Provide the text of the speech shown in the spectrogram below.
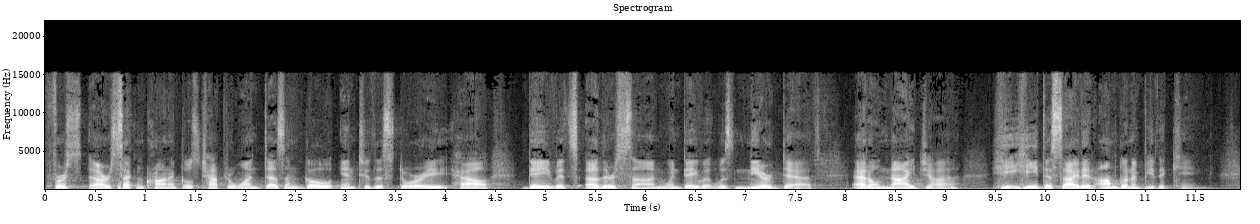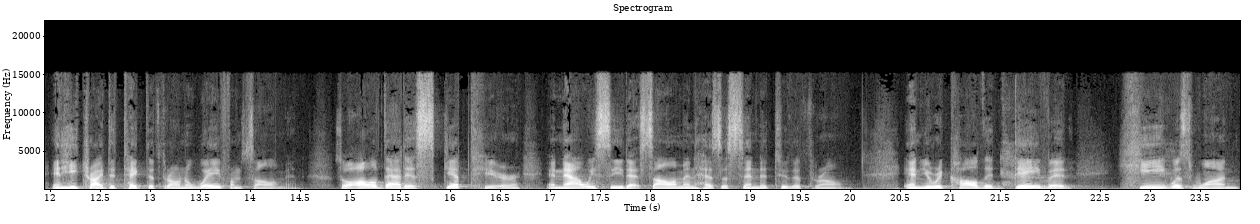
first or second chronicles chapter 1 doesn't go into the story how david's other son when david was near death adonijah he, he decided i'm going to be the king. And he tried to take the throne away from solomon. So all of that is skipped here and now we see that solomon has ascended to the throne. And you recall that david he was one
